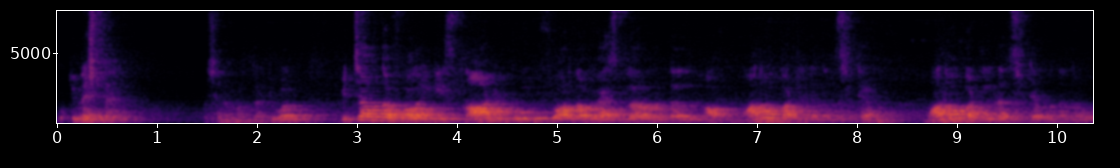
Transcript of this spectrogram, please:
okay next Question number 31. Which of the following is not true for the vascular bundle of monocotyledonous stem? monocotyledonous stem ಅನ್ನ ನಾವು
